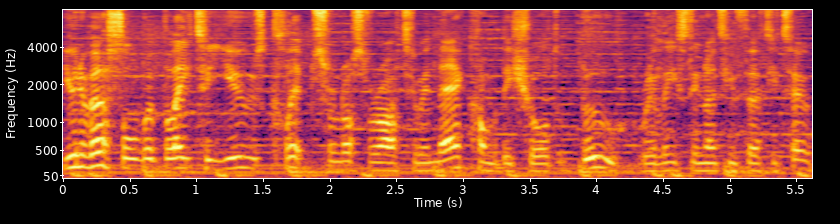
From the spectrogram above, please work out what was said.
Universal would later use clips from Nosferatu in their comedy short Boo, released in 1932.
